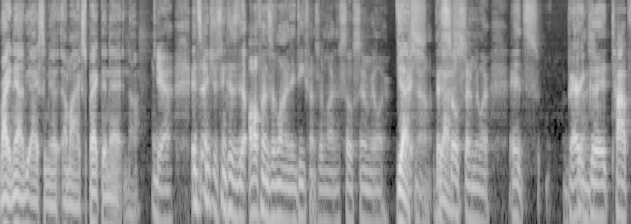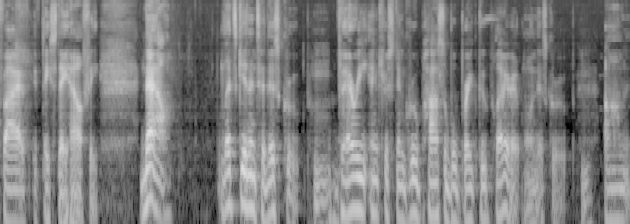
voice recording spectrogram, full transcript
right now, if you asking me, am I expecting that? No. yeah? It's interesting because the offensive line and defensive line is so similar. Yes, right now they're so similar. It's very Yes. good, top five if they stay healthy. Now, let's get into this group. Mm-hmm. Very interesting group, possible breakthrough player on this group. Mm-hmm. Um,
